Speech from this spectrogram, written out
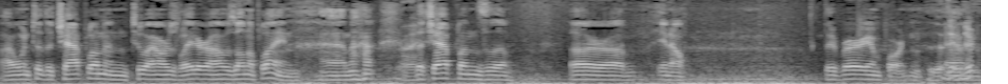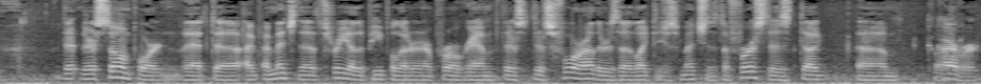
I went to the chaplain, and two hours later, I was on a plane. And right. the chaplains uh, are, um, you know, they're very important. They're, they're, they're, they're so important that uh, I, I, mentioned the three other people that are in our program. There's there's four others that I'd like to just mention. The first is Doug um, Carver.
